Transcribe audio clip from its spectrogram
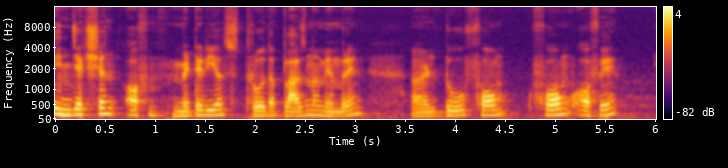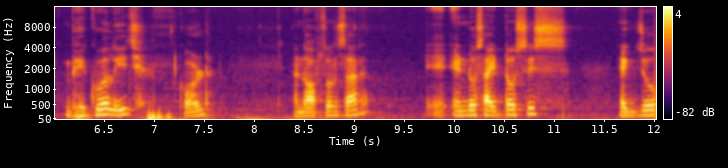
injection of materials through the plasma membrane to form form of a vehicle is called and option are endocytosis exo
